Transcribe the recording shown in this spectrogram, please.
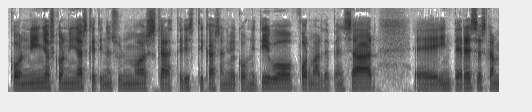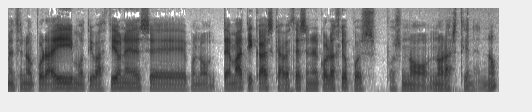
con niños, con niñas que tienen sus mismas características a nivel cognitivo, formas de pensar, eh, intereses que han mencionado por ahí, motivaciones, eh, bueno, temáticas que a veces en el colegio pues, pues no, no las tienen, ¿no?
